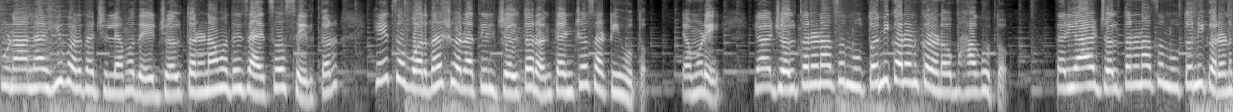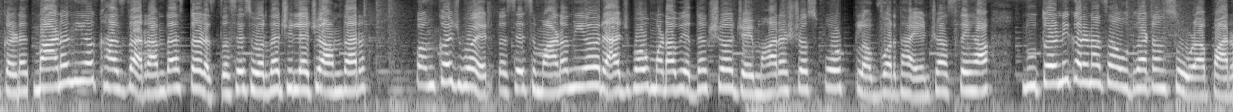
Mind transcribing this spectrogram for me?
कुणालाही वर्धा जिल्ह्यामध्ये जलतरणामध्ये जायचं असेल तर हेच वर्धा शहरातील जलतरण त्यांच्यासाठी होतं. त्यामुळे या जलतरणाचं नूतनीकरण करणं भाग होतं. तर या जलतरणाचं नूतनीकरण करण्यात माननीय खासदार रामदास तडस तसेच वर्धा जिल्ह्याचे आमदार पंकज भैर तसेच माननीय राजभाऊ मडावी अध्यक्ष जय महाराष्ट्र स्पोर्ट क्लब वर्धा यांच्या हस्ते हा नूतनीकरणाचा उद्घाटन सोहळा पार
